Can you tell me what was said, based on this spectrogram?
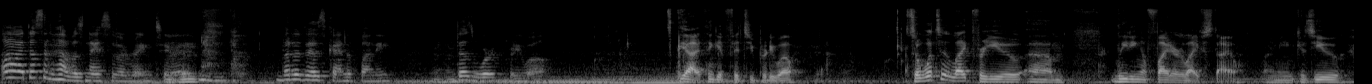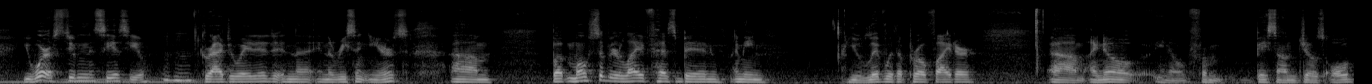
Oh, it doesn't have as nice of a ring to it, but it is kind of funny. It does work pretty well. Yeah, I think it fits you pretty well. Yeah. So what's it like for you um, leading a fighter lifestyle? I mean, because you you were a student at CSU, graduated in the in the recent years, um, but most of your life has been. I mean, you live with a pro fighter. Um, I know, you know, from based on Joe's old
